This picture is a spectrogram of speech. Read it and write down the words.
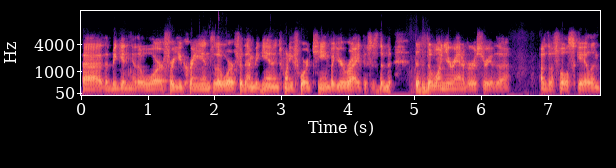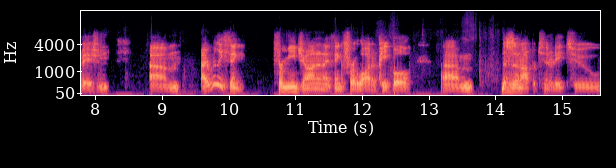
uh, the beginning of the war for Ukrainians. The war for them began in 2014. But you're right. This is the this is the one year anniversary of the of the full scale invasion. Um, I really think for me, John, and I think for a lot of people, um, this is an opportunity to,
